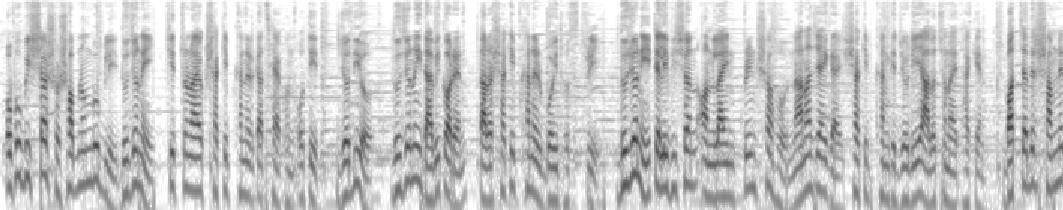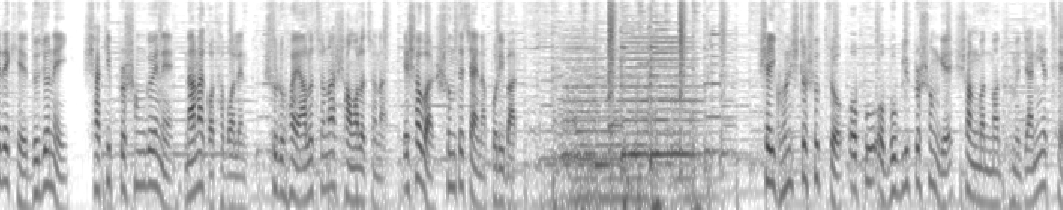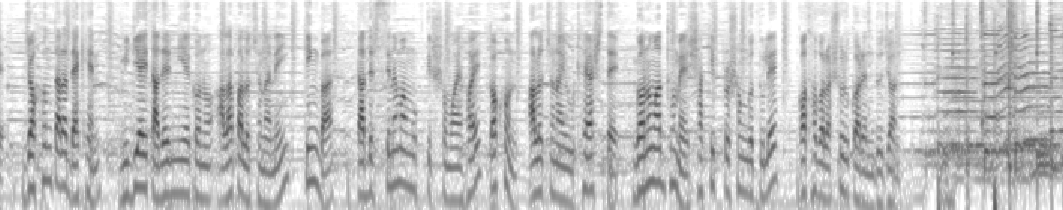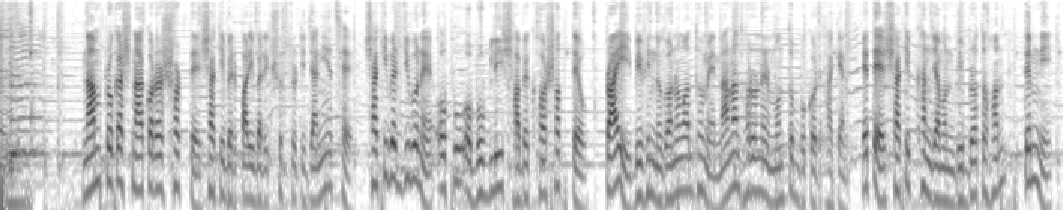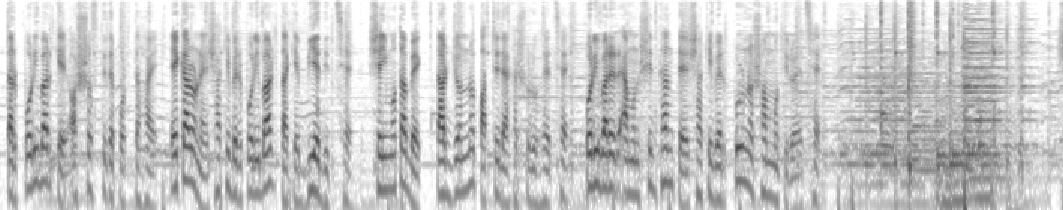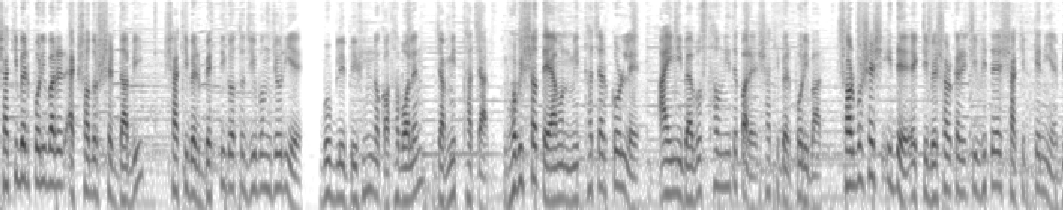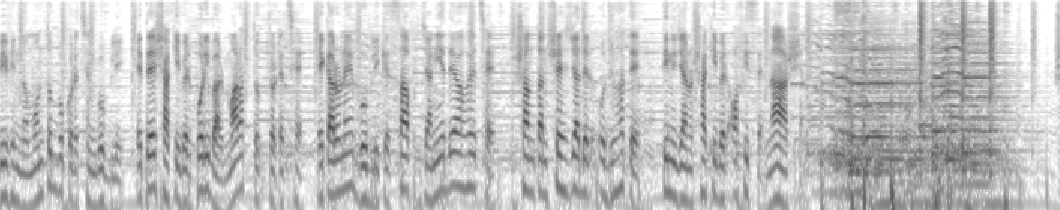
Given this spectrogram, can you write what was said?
অপু বিশ্বাস ও শবনম বুবলি দুজনেই চিত্রনায়ক শাকিব খানের কাছে এখন অতীত। যদিও দুজনেই দাবি করেন তারা শাকিব খানের বৈধ স্ত্রী। দুজনই টেলিভিশন, অনলাইন প্রিন্ট সহ নানা জায়গায় শাকিব খানকে জড়িয়ে আলোচনায় থাকেন। বাচ্চাদের সামনে রেখে দুজনেই সাকিব প্রসঙ্গ এনে নানা কথা বলেন। শুরু হয় আলোচনা, সমালোচনা। এসব আর শুনতে চায় না পরিবার। সেই ঘনিষ্ঠ সূত্র অপু ও বুবলি প্রসঙ্গে সংবাদ মাধ্যমে জানিয়েছে, যখন তারা দেখেন মিডিয়ায় তাদের নিয়ে কোনো আলাপ আলোচনা নেই কিংবা তাদের সিনেমা মুক্তির সময় হয়, তখন আলোচনায় উঠে আসতে গণমাধ্যমে সাকিব প্রসঙ্গ তুলে কথা বলা শুরু করেন দুজন। নাম প্রকাশ না করার শর্তে সাকিবের পারিবারিক সূত্রটি জানিয়েছে, সাকিবের জীবনে অপু ও বুবলি সাবেক হওয়া সত্ত্বেও প্রায়ই বিভিন্ন গণমাধ্যমে নানা ধরনের মন্তব্য করে থাকেন। এতে সাকিব খান যেমন বিব্রত হন, তেমনি তার পরিবারকে অস্বস্তিতে পড়তে হয়। এ কারণে সাকিবের পরিবার তাকে বিয়ে দিচ্ছে। সেই মোতাবেক তার জন্য পাত্রী দেখা শুরু হয়েছে। পরিবারের এমন সিদ্ধান্তে সাকিবের পূর্ণ সম্মতি রয়েছে। সাকিবের পরিবারের এক সদস্যের দাবি সাকিবের ব্যক্তিগত জীবন জড়িয়ে বুবলি বিভিন্ন কথা বলেন যা মিথ্যাচার। ভবিষ্যতে এমন মিথ্যাচার করলে আইনি ব্যবস্থাও নিতে পারে সাকিবের পরিবার। সর্বশেষ ঈদে একটি বেসরকারি টিভিতে সাকিবকে নিয়ে বিভিন্ন মন্তব্য করেছেন বুবলি। এতে সাকিবের পরিবার মারাত্মক চটেছে। এ কারণে বুবলিকে সাফ জানিয়ে দেওয়া হয়েছে, সন্তান শেহজাদের অজুহাতে তিনি যেন সাকিবের অফিসে না আসেন।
